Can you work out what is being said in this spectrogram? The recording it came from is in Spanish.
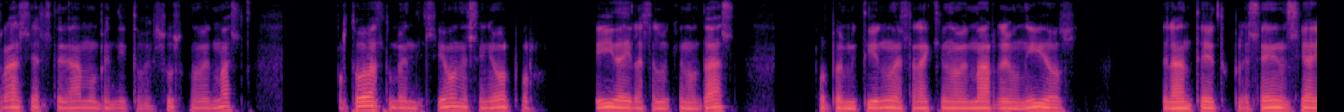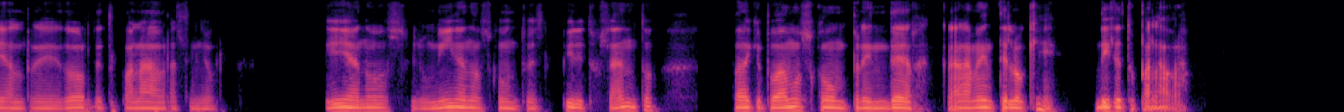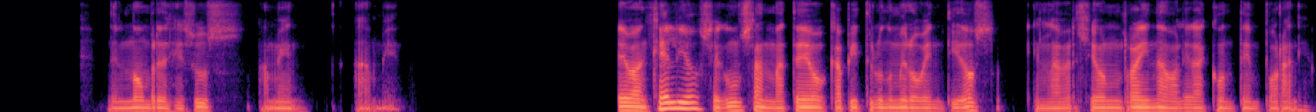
Gracias te damos, bendito Jesús, una vez más, por todas tus bendiciones, Señor, por vida y la salud que nos das, por permitirnos estar aquí una vez más reunidos delante de tu presencia y alrededor de tu palabra, Señor. Guíanos, ilumínanos con tu Espíritu Santo para que podamos comprender claramente lo que dice tu palabra. En el nombre de Jesús, amén, amén. Evangelio según San Mateo capítulo número 22 en la versión Reina Valera contemporánea.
